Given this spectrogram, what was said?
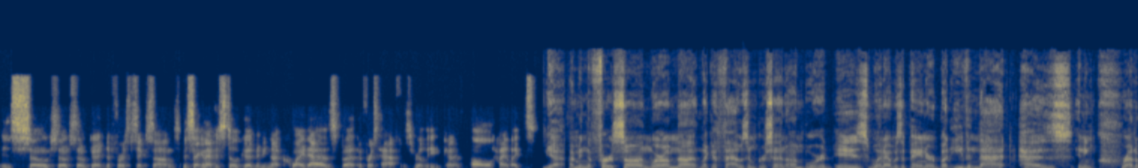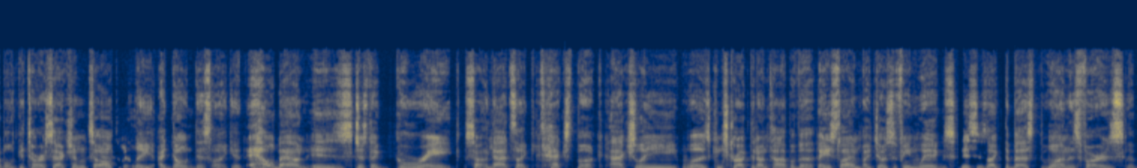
is so, so, so good. The first six songs. The second half is still good, maybe not quite as, but the first half is really kind of all highlights. Yeah. I mean, the first song where I'm not like a thousand percent on board is when I was a painter, but even that has an incredible guitar section. So Yeah. ultimately, I don't dislike it. Hellbound is just a great song. That's like textbook. Actually, was constructed on top of a bass line by Josephine Wiggs. This is like the best one as far as the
